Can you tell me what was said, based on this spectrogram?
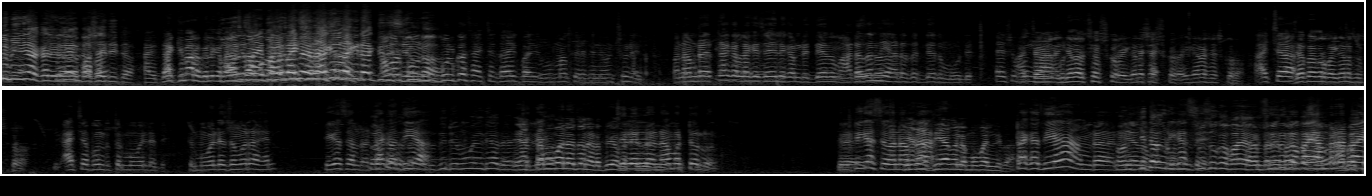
তুমি খালি বাসায় দিতা। ডাকি মারো। ভুল কথা আচ্ছা যাই ভাই মাফ করে দিন শুনেন। মানে আমরা টাকা লাগে আমরা দিয়ে দেবো আট হাজার নিয়ে আট হাজার দিয়ে দেবো ওদের। আচ্ছা, এখানে শেষ করো, এখানে শেষ করো, এখানে শেষ করো। আচ্ছা। যেটা করব, এখানে শেষ করো। আচ্ছা বন্ধু তোর মোবাইলটা দে। তোর মোবাইলটা জমা রাখেন। ঠিক আছে আমরা টাকা দিয়া মোবাইল দিয়ে দে। একটা মোবাইল হয়তো না, দুই লোন ঠিক আছে মানে আমরা দিয়া বলে মোবাইল নিবা। টাকা দিয়া আমরা এখন নিয়ে কি যাব, তা করব? ঠিক আছে সুযোগও ভাই, আমরা সুযোগও ভাই আমরা ভাই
